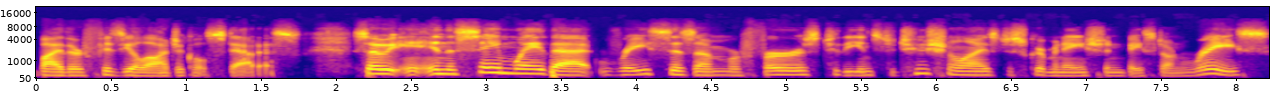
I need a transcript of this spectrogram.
by their physiological status. So, in the same way that racism refers to the institutionalized discrimination based on race,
